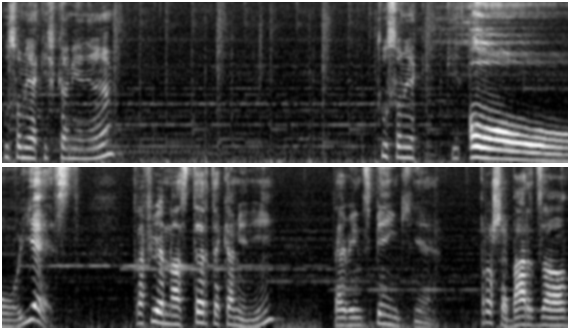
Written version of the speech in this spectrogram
Tu są jakieś kamienie. Tu są jakieś... O, jest! Trafiłem na stertę kamieni. Tak więc pięknie. Proszę bardzo.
